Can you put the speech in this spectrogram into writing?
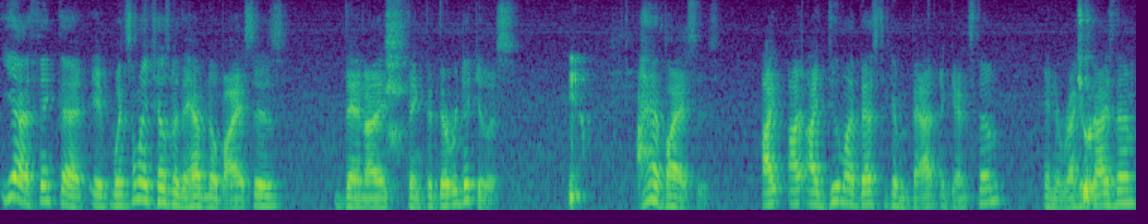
Yeah, I think that if, when somebody tells me they have no biases, then I think that they're ridiculous. Yeah. I have biases. I, I, I do my best to combat against them and to recognize them.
